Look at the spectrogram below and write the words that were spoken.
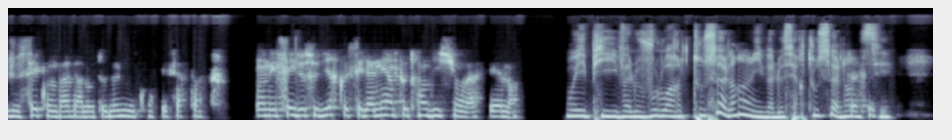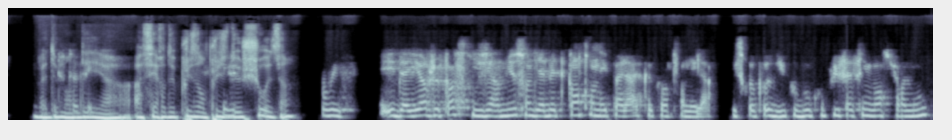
je sais qu'on va vers l'autonomie quoi c'est certain. On essaye de se dire que c'est l'année un peu transition la CM1 oui, et puis il va le vouloir tout seul, hein. il va le faire tout seul. Hein. C'est on va demander à, faire de plus en plus de choses. Hein. Oui. Et d'ailleurs, je pense qu'il gère mieux son diabète quand on n'est pas là que quand on est là. Il se repose du coup beaucoup plus facilement sur nous.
